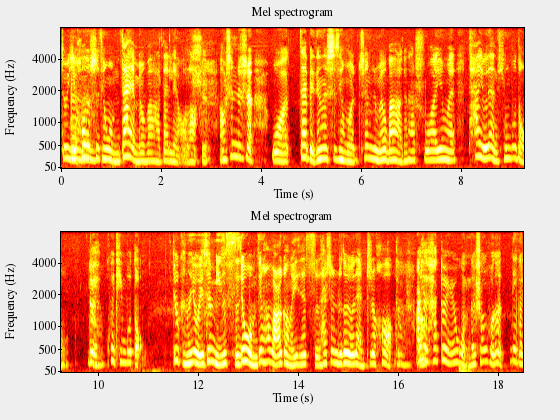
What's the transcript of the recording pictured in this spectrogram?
就以后的事情我们再也没有办法再聊了。是然后甚至是我在北京的事情，我甚至没有办法跟他说，因为他有点听不懂。对嗯会听不懂。就可能有一些名词，就我们经常玩梗的一些词，他甚至都有点滞后。对而且他对于我们的生活的那个，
